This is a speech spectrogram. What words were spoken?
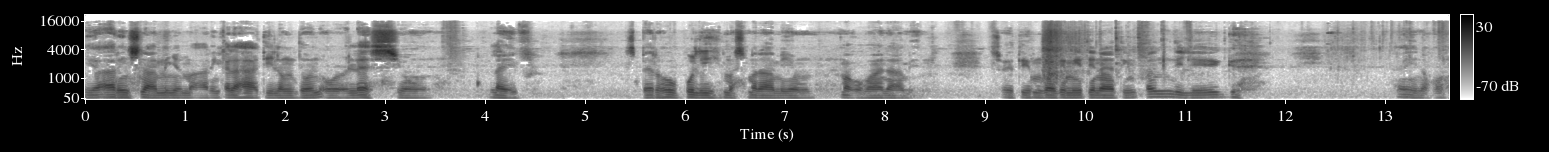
I-arrange namin yun maaring kalahati lang doon or less yung live. Pero hopefully, mas marami yung makuha namin. So, ito yung gagamitin nating pandilig. Ay, nako.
